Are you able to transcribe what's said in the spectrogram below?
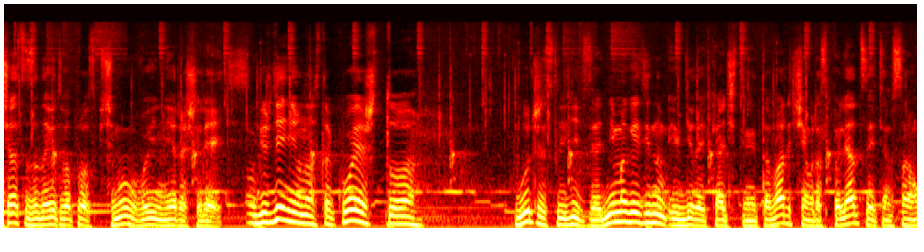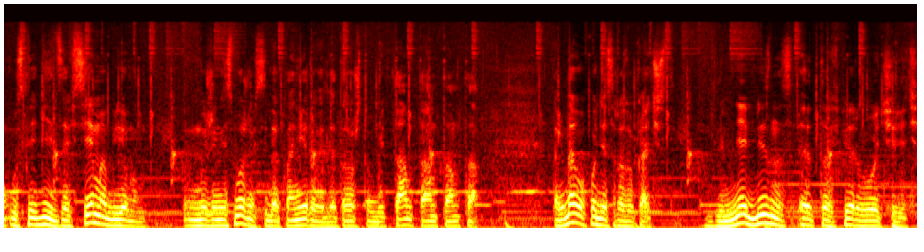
Часто задают вопрос, почему вы не расширяетесь. Убеждение у нас такое, что лучше следить за одним магазином и делать качественный товар, чем распыляться и тем самым уследить за всем объемом. Мы же не сможем себя планировать для того, чтобы быть там, там, там, там. Тогда выходит сразу качество. Для меня бизнес – это в первую очередь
